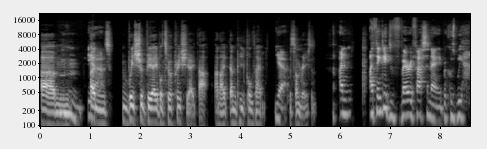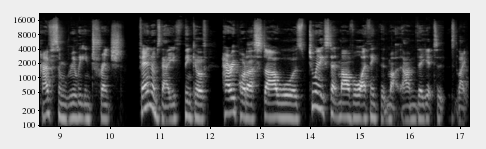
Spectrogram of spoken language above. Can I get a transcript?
Um, Mhm. yeah, and we should be able to appreciate that, and I and people don't yeah. for some reason. And I think it's very fascinating because we have some really entrenched fandoms now. You think of Harry Potter, Star Wars, to an extent Marvel. I think that um, they get to like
